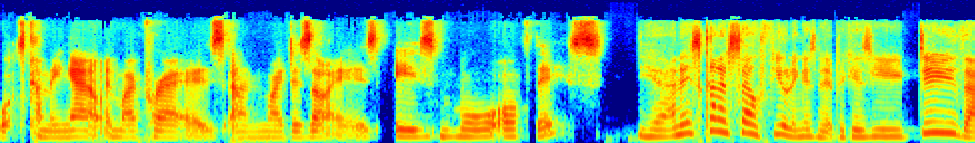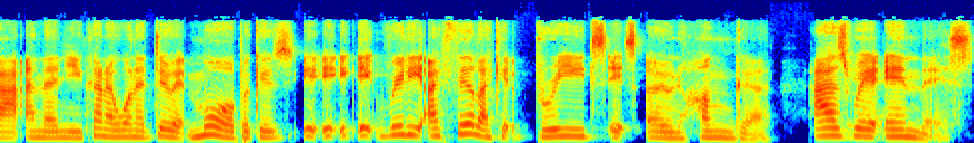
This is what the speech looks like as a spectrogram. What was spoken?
what's coming out in my prayers and my desires is more of this. Yeah, and it's kind of self fueling, isn't it? Because you do that and then you kind of want to do it more because it, it, it, really, I feel like it breeds its own hunger. As yeah. we're in this,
